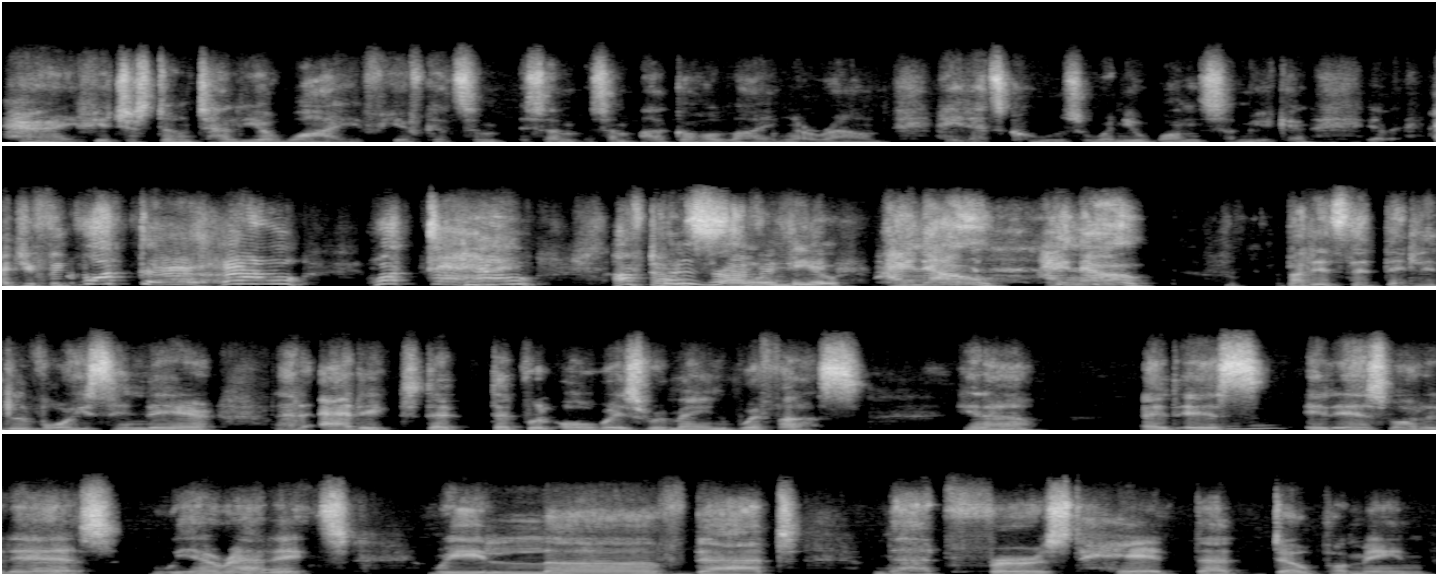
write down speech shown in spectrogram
hey, if you just don't tell your wife you've got some some some alcohol lying around, hey, that's cool. So when you want some, you can. And you think, what the hell? What the hell? I've done. What is wrong with seven you? I know, I know. But it's that, that little voice in there, that addict that that will always remain with us. You know, it is it is what it is. We are addicts. We love that that first hit, that dopamine.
